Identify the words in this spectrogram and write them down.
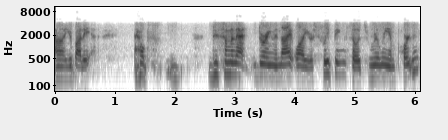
uh, your body helps do some of that during the night while you're sleeping so it's really important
